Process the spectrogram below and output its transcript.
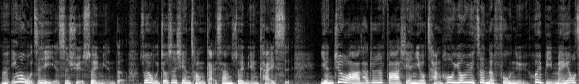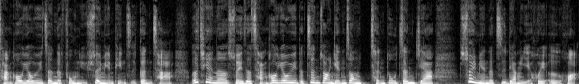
嗯，因为我自己也是学睡眠的，所以我就是先从改善睡眠开始。研究啊，他就是发现有产后忧郁症的妇女会比没有产后忧郁症的妇女睡眠品质更差，而且呢，随着产后忧郁的症状严重程度增加，睡眠的质量也会恶化。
